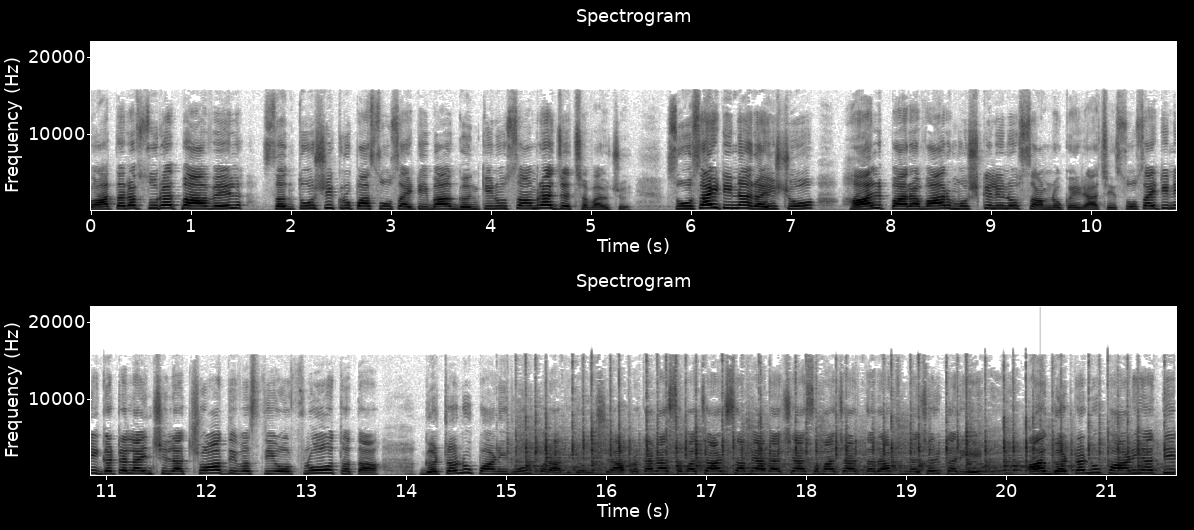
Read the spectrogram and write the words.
તો આ તરફ સુરતમાં આવેલ સંતોષી કૃપા સોસાયટીમાં ગંદકીનું સામ્રાજ્ય છવાયું છે. સોસાયટીના રહીશો હાલ પારાવાર મુશ્કેલીનો સામનો કરી રહ્યા છે. સોસાયટીની ગટર લાઇન છેલ્લા છ દિવસથી ઓવરફ્લો થતા ગટરનું પાણી રોડ પર આવી ગયું છે. આ પ્રકારના સમાચાર સામે આવ્યા છે. આ સમાચાર તરફ નજર કરીએ, આ ગટરનું પાણી અતિ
